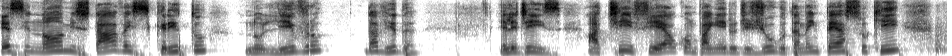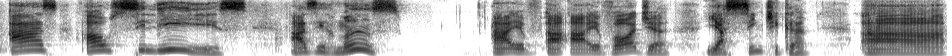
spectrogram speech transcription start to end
esse nome estava escrito no livro da vida. Ele diz: A ti, fiel companheiro de jugo, também peço que as auxilies. As irmãs, a, a, a Evódia e a Síntica, a,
